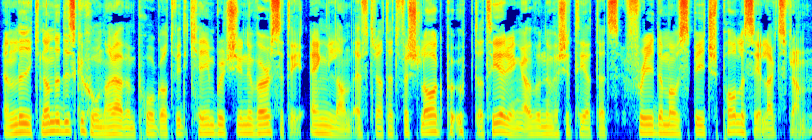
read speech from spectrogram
En liknande diskussion har även pågått vid Cambridge University, England efter att ett förslag på uppdatering av universitetets Freedom of Speech Policy lagts fram.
